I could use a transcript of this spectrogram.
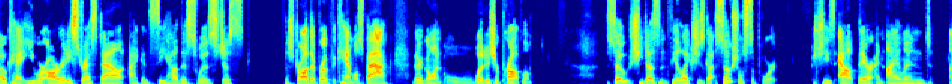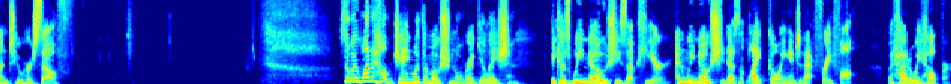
okay you were already stressed out. I can see how this was just the straw that broke the camel's back. They're going what is your problem? So she doesn't feel like she's got social support. She's out there an island unto herself. So we want to help jane with emotional regulation because we know she's up here and we know she doesn't like going into that free fall. But how do we help her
